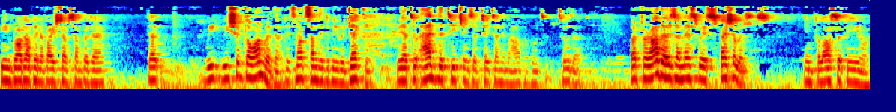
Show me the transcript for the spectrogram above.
being brought up in a Vaishnava Sampradaya, that we, we should go on with that. It's not something to be rejected. We have to add the teachings of Chaitanya Mahaprabhu to, to that. But for others, unless we're specialists in philosophy or,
